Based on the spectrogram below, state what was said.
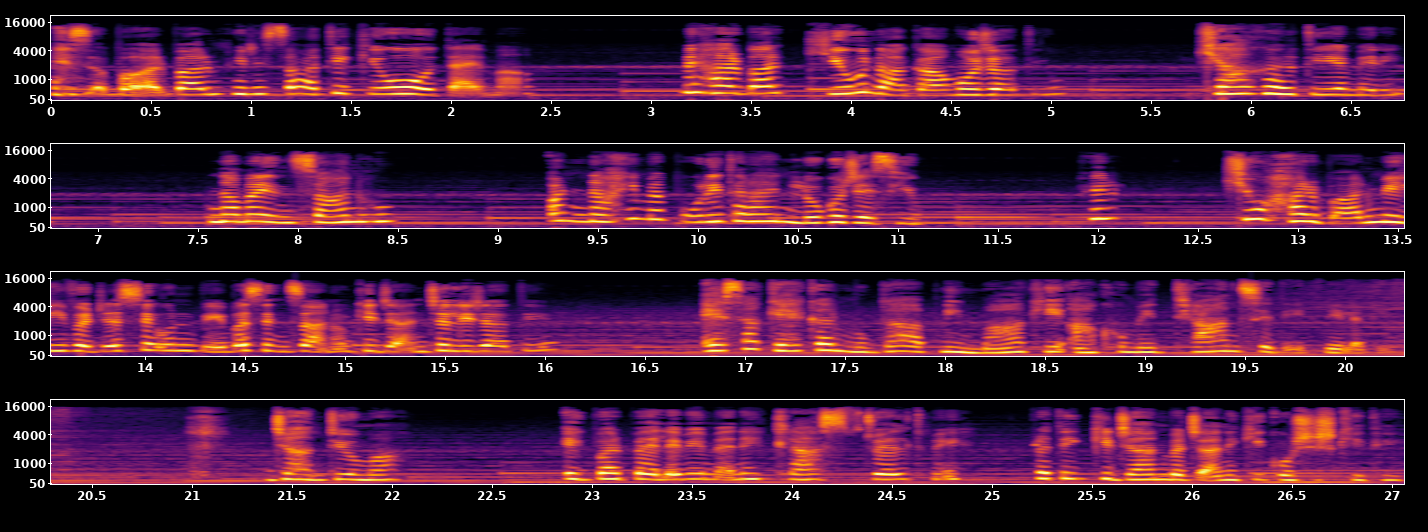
ऐसा बार बार मेरे साथ ही क्यों होता है माँ? मैं हर बार क्यों नाकाम हो जाती हूँ? क्या गलती है मेरी? ना मैं इंसान हूँ और ना ही मैं पूरी तरह इन लोगों जैसी हूँ। फिर क्यों हर बार मेरी वजह से उन बेबस इंसानों की जान चली जाती है? ऐसा कहकर मुग्धा अपनी माँ की आँखों में ध्यान से देखने लगी। जानती हूँ माँ। एक बार पहले भी मैंने क्लास ट्वेल्थ में प्रतीक की जान बचाने की कोशिश की थी।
